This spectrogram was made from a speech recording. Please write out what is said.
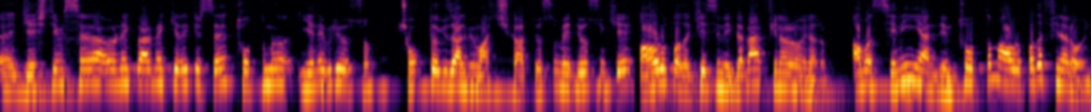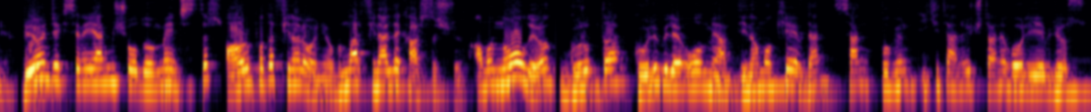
e, geçtiğimiz sene örnek vermek gerekirse Tottenham'ı yenebiliyorsun. Çok da güzel bir maç çıkartıyorsun ve diyorsun ki Avrupa'da kesinlikle ben final oynarım. Ama senin yendiğin Tottenham Avrupa'da final oynuyor. Bir önceki sene yenmiş olduğu Manchester Avrupa'da final oynuyor. Bunlar finalde karşılaşıyor. Ama ne oluyor? Grupta golü bile olmayan Dinamo Kiev'den sen bugün 2 tane 3 tane gol yiyebiliyorsun.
